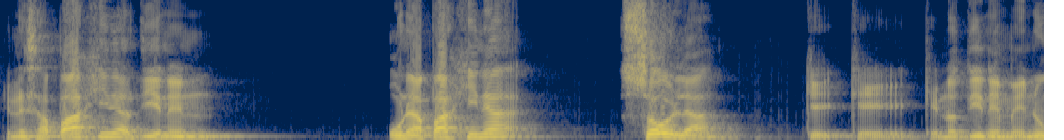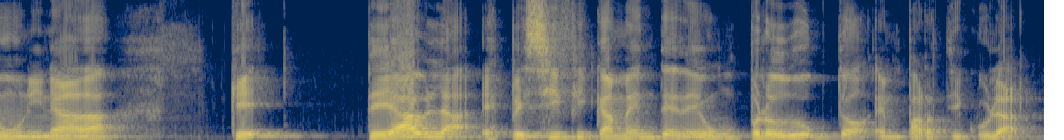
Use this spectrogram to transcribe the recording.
En esa página tienen una página sola, que, que no tiene menú ni nada, que te habla específicamente de un producto en particular.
